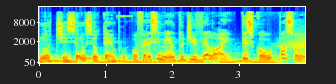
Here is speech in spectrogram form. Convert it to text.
Notícia no seu tempo. Oferecimento de Veloy. Piscou, passou.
